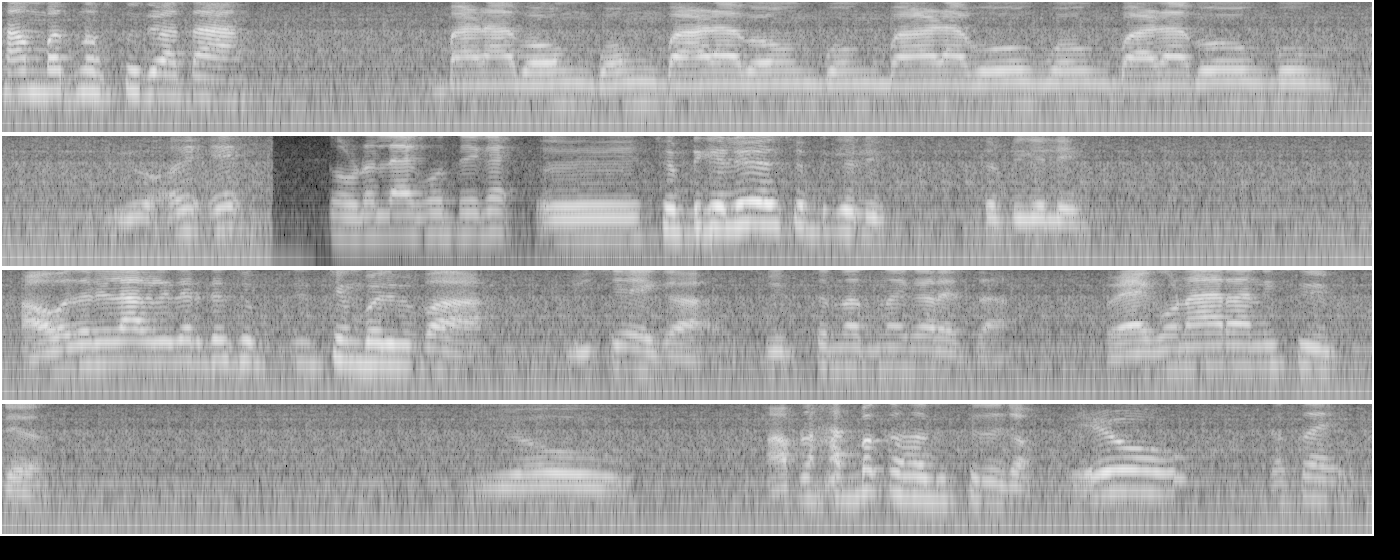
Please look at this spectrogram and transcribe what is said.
थांबत नसतो तो आता. बाळा बोंग बोंग बाळा बोंग बोंग बाळा बोंग बोंग बाळा बोंग बोंग. ए ए थोडं लॅग होते काय? स्विफ्ट गेली स्विफ्ट गेली स्विफ्ट गेली. हवा जरी लागली तरी ते स्विफ्टची चिंबल बिपा विषय आहे का? स्विफ्टचा नाद नाही करायचा. वॅगोनार आणि स्विफ्ट यो. आपला हात बघ कसा दिसतो त्याच्यावर. यो. कसा आहे?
